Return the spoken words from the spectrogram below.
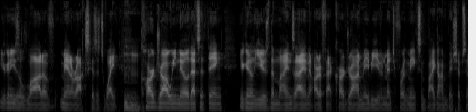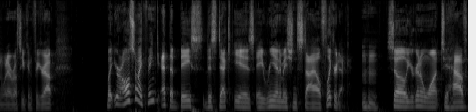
You're going to use a lot of mana rocks because it's white. Card draw, we know that's a thing. You're going to use the Mind's Eye and the Artifact card draw, and maybe even Mentor for the Meeks and Bygone Bishops and whatever else you can figure out. But you're also, I think, at the base, this deck is a reanimation style flicker deck. Mm-hmm. So you're going to want to have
